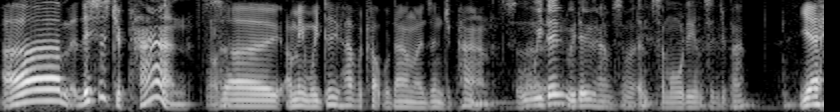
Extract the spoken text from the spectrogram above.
Um, this is Japan, so I mean we do have a couple downloads in Japan. So We do we do have some some audience in Japan. Yeah.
